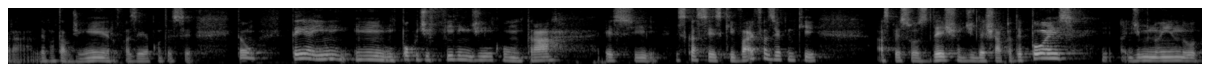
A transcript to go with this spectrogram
para levantar o dinheiro, fazer acontecer. Então, tem aí um, um, um pouco de feeling de encontrar esse escassez que vai fazer com que as pessoas deixam de deixar para depois, diminuindo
